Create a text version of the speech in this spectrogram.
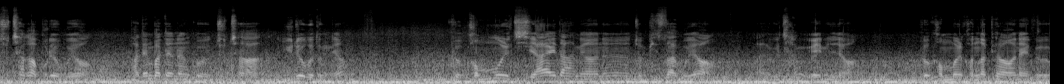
주차가 무료고요. 바덴바덴은 그 주차 유료거든요. 그 건물 지하에다 하면은 좀 비싸고요. 아 여기 참 왜 밀려? 그 건물 건너편에 그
